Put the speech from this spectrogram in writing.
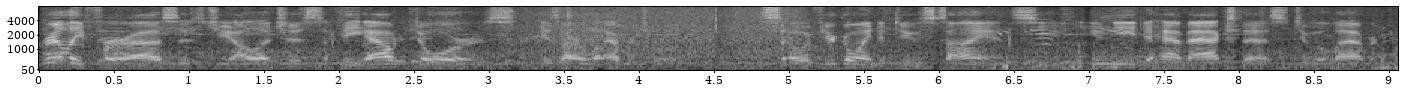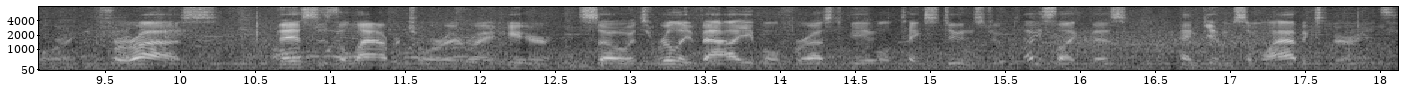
Really for us as geologists, the outdoors is our laboratory. So if you're going to do science, you, you need to have access to a laboratory. For us, this is the laboratory right here. So it's really valuable for us to be able to take students to a place like this and give them some lab experience.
